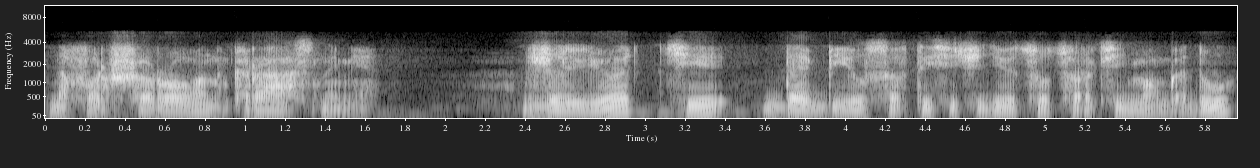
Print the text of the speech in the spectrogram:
нафарширован красными, Джильотти добился в 1947 году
